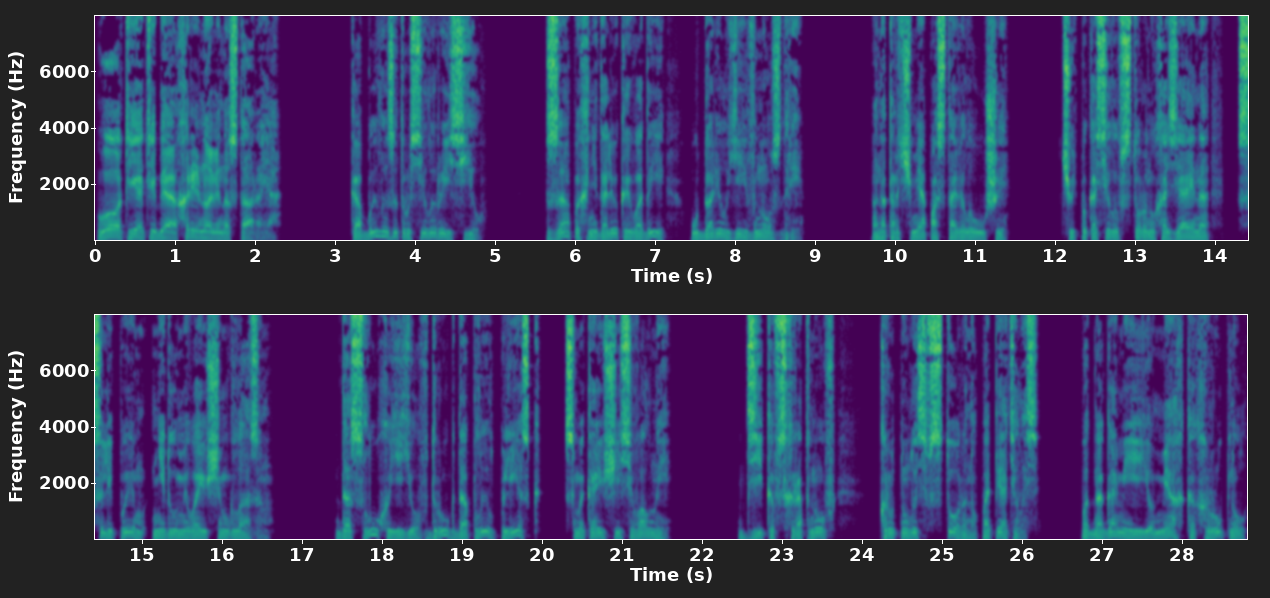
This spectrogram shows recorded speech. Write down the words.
Вот я тебя, хреновина старая!» Кобыла затрусила рысью. Запах недалекой воды ударил ей в ноздри. Она торчмя поставила уши, чуть покосила в сторону хозяина слепым, недоумевающим глазом. До слуха ее вдруг доплыл плеск смыкающейся волны. Дико всхрапнув, крутнулась в сторону, попятилась. Под ногами ее мягко хрупнул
